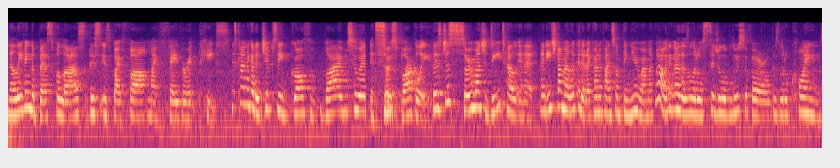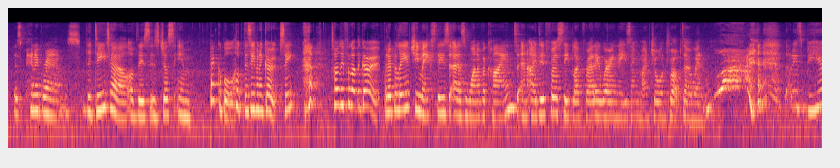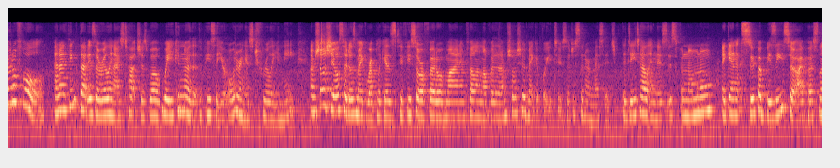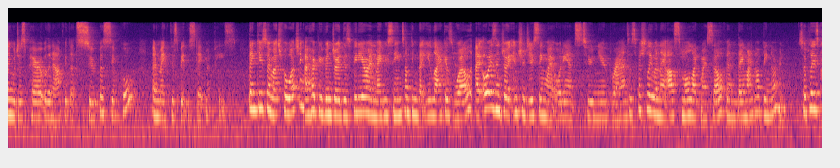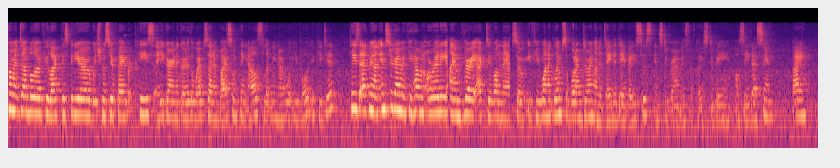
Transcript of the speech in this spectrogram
Now leaving the best for last, this is by far my favorite piece. It's kind of got a gypsy goth vibe to it. It's so sparkly. There's just so much detail in it. And each time I look at it, I kind of find something new where I'm like, wow, I didn't know there's a little sigil of Lucifer or there's little coins, there's pentagrams. The detail of this is just impeccable. Look, there's even a goat, see? Totally forgot the goat. But I believe she makes these as one of a kind. And I did first see Black Friday wearing these and my jaw dropped. I went, what? that is beautiful. And I think that is a really nice touch as well, where you can know that the piece that you're ordering is truly unique. I'm sure she also does make replicas. If you saw a photo of mine and fell in love with it, I'm sure she would make it for you too. So just send her a message. The detail in this is phenomenal. Again, it's super busy. So I personally would just pair it with an outfit that's super simple and make this be the statement piece. Thank you so much for watching. I hope you've enjoyed this video and maybe seen something that you like as well. I always enjoy introducing my audience to new brands, especially when they are small like myself and they might not be known. So please comment down below if you like this video, which was your favorite piece. Are you going to go to the website and buy something else? Let me know what you bought if you did. Please add me on Instagram if you haven't already. I am very active on there. So if you want a glimpse of what I'm doing on a day-to-day -day basis, Instagram is the place to be. I'll see you guys soon. Bye.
